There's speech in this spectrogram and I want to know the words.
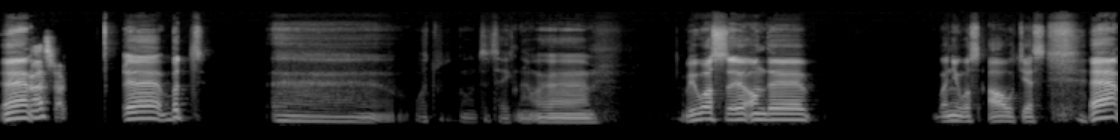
No, um, that's fine. uh, but uh, what we're going to take now? Uh, we was uh, on the when you was out. Yes, uh,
